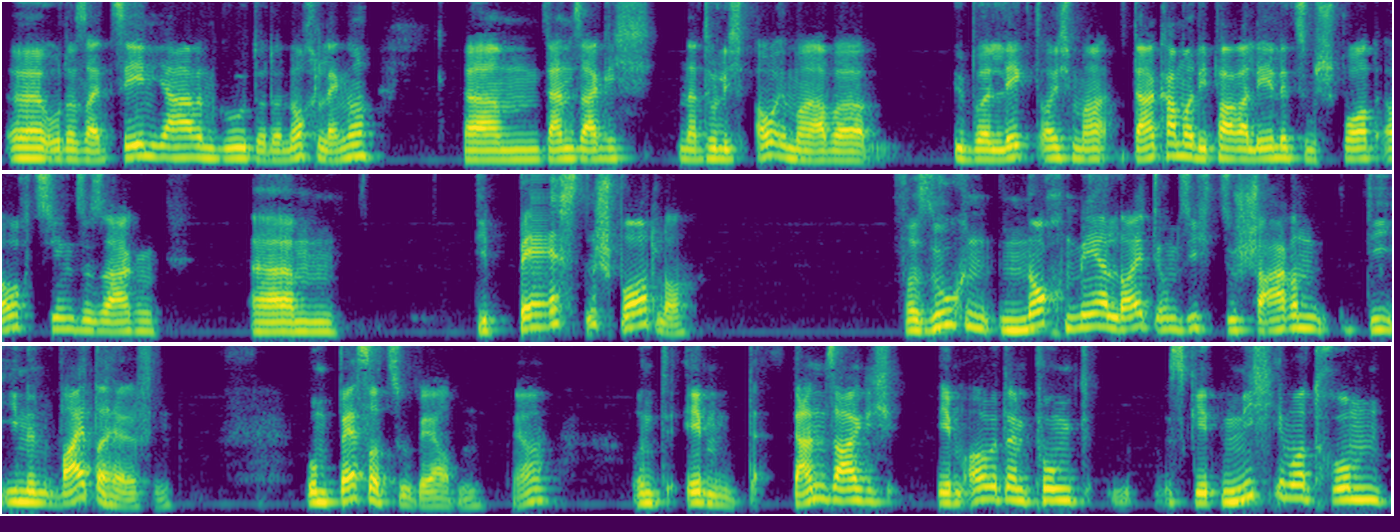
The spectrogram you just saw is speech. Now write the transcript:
äh, oder seit zehn Jahren gut oder noch länger. Ähm, dann sage ich natürlich auch immer, aber überlegt euch mal, da kann man die Parallele zum Sport auch ziehen, zu sagen, ähm, die besten Sportler versuchen noch mehr Leute um sich zu scharen, die ihnen weiterhelfen, um besser zu werden. Ja? Und eben dann sage ich eben auch den Punkt, es geht nicht immer darum,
